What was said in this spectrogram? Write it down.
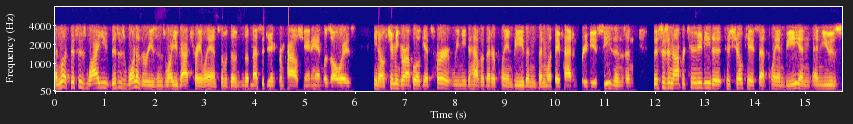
And look, this is why you this is one of the reasons why you got Trey Lance. Some of the the messaging from Kyle Shanahan was always, you know, if Jimmy Garoppolo gets hurt, we need to have a better plan B than than what they've had in previous seasons. And this is an opportunity to to showcase that plan B and and use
